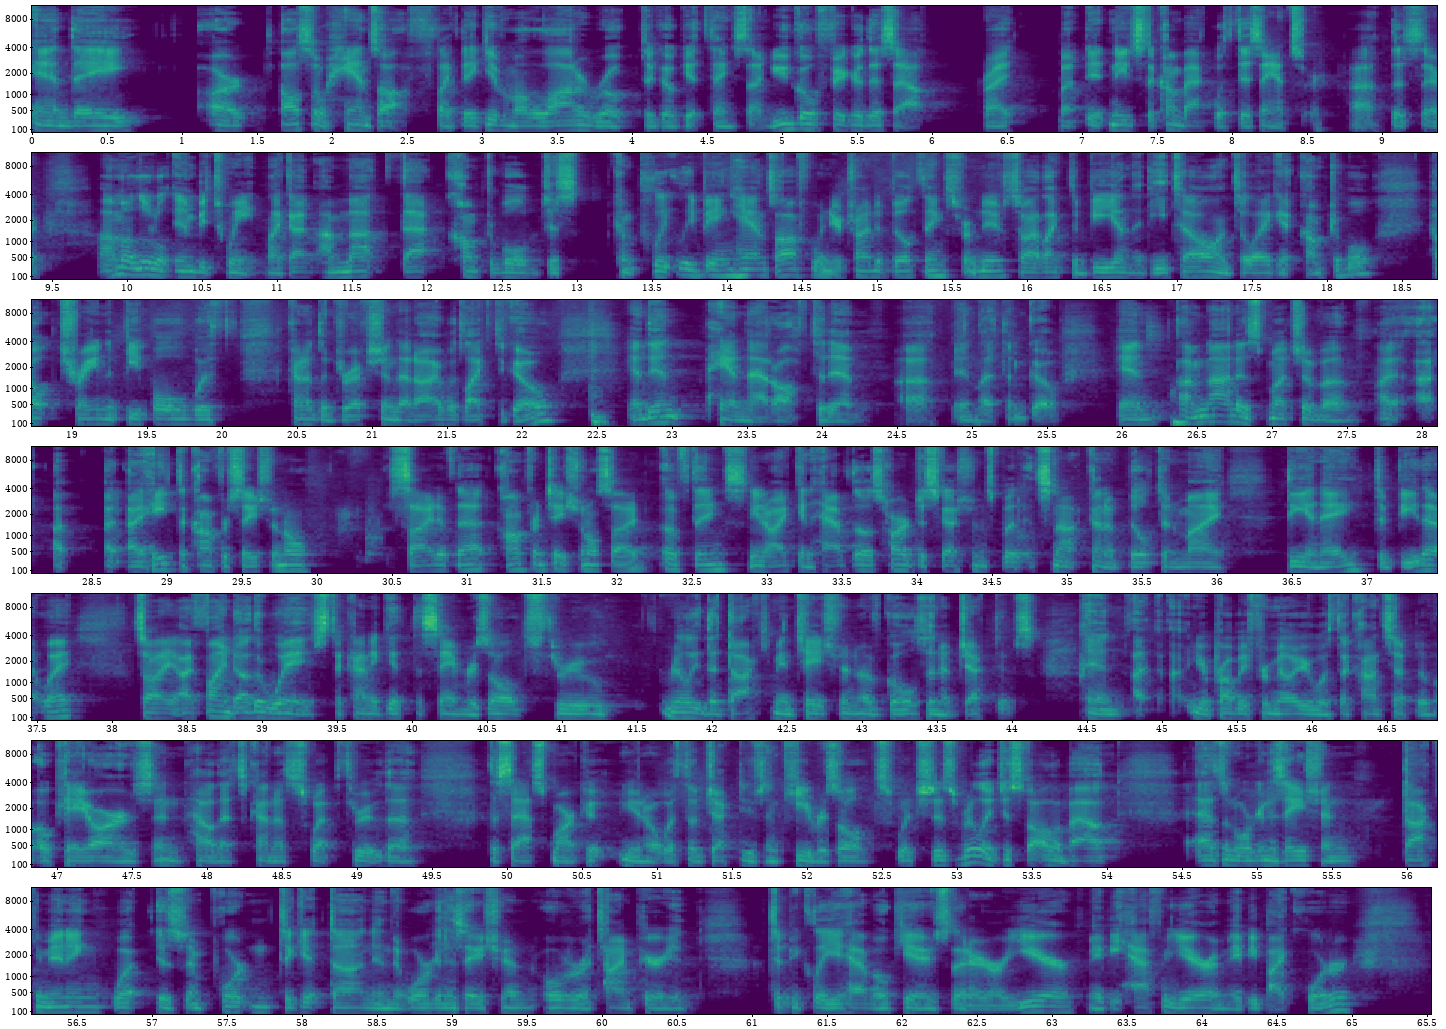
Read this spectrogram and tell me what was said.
And they are also hands off. Like they give them a lot of rope to go get things done. You go figure this out, right? But it needs to come back with this answer uh, that's there. I'm a little in between. Like I, I'm not that comfortable just completely being hands off when you're trying to build things from new. So I like to be in the detail until I get comfortable, help train the people with kind of the direction that I would like to go, and then hand that off to them uh, and let them go. And I'm not as much of a, I, I, I, I hate the conversational side of that, confrontational side of things. You know, I can have those hard discussions, but it's not kind of built in my DNA to be that way. So I, I find other ways to kind of get the same results through really the documentation of goals and objectives. And you're probably familiar with the concept of OKRs and how that's kind of swept through the the SaaS market, you know, with objectives and key results, which is really just all about as an organization documenting what is important to get done in the organization over a time period. Typically, you have OKRs that are a year, maybe half a year, and maybe by quarter.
